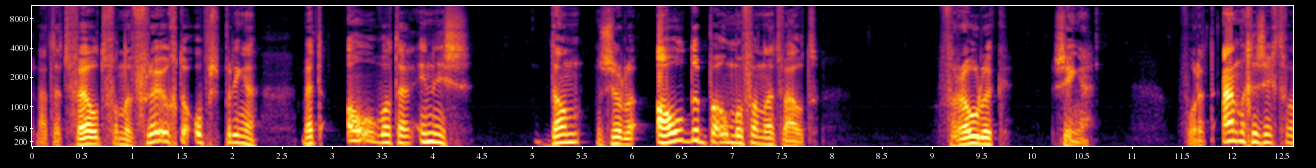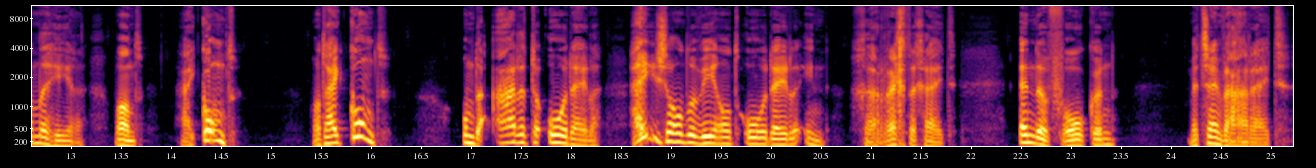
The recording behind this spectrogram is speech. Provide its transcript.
Laat het veld van de vreugde opspringen met al wat erin is. Dan zullen al de bomen van het woud vrolijk zingen voor het aangezicht van de Heere, want hij komt, want hij komt om de aarde te oordelen. Hij zal de wereld oordelen in gerechtigheid en de volken met zijn waarheid.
